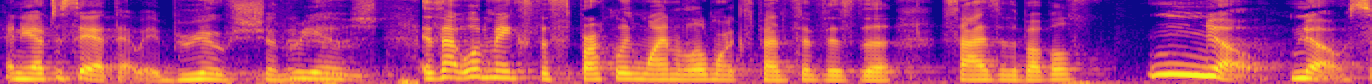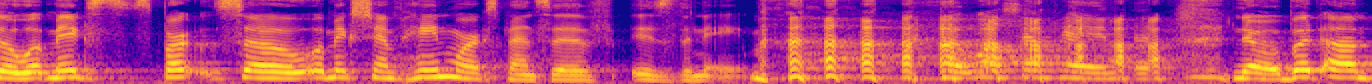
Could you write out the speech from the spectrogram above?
And you have to say it that way, brioche on the nose. Is that what makes the sparkling wine a little more expensive? Is the size of the bubbles? No, no. So what makes spark- so what makes champagne more expensive is the name. well, champagne. no, but um,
